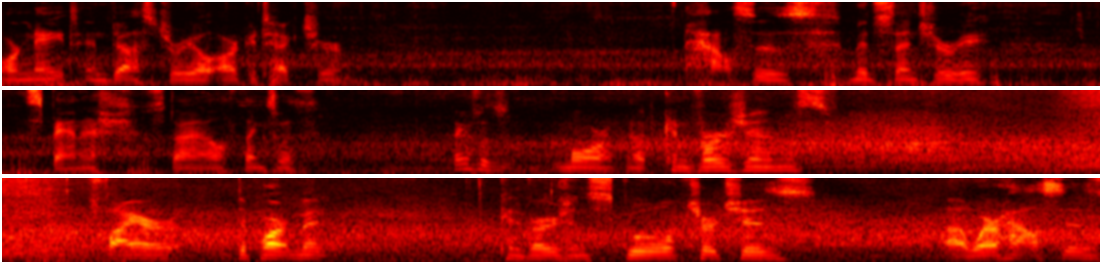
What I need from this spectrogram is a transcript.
ornate industrial architecture, houses, mid century Spanish style, things with things with more you know, conversions, fire department conversions, school, churches, uh, warehouses,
